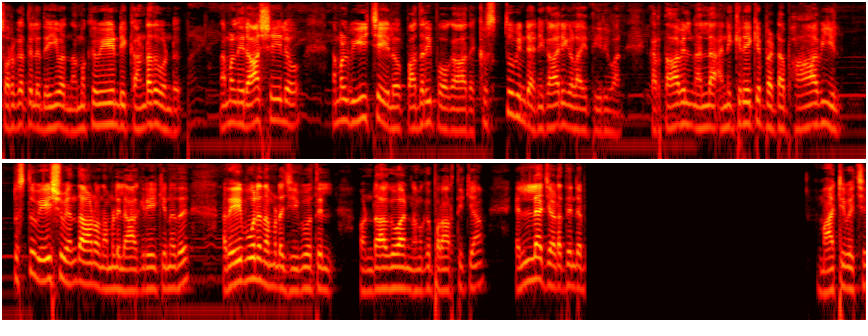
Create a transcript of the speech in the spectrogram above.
സ്വർഗത്തിലെ ദൈവം നമുക്ക് വേണ്ടി കണ്ടതുകൊണ്ട് നമ്മൾ നിരാശയിലോ നമ്മൾ വീഴ്ചയിലോ പതറിപ്പോകാതെ ക്രിസ്തുവിന്റെ അനുകാരികളായി തീരുവാൻ കർത്താവിൽ നല്ല അനുഗ്രഹിക്കപ്പെട്ട ഭാവിയിൽ ക്രിസ്തു യേശു എന്താണോ നമ്മളിൽ ആഗ്രഹിക്കുന്നത് അതേപോലെ നമ്മുടെ ജീവിതത്തിൽ ഉണ്ടാകുവാൻ നമുക്ക് പ്രാർത്ഥിക്കാം. എല്ലാ ജഡത്തിന്റെ മാറ്റിവെച്ച്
